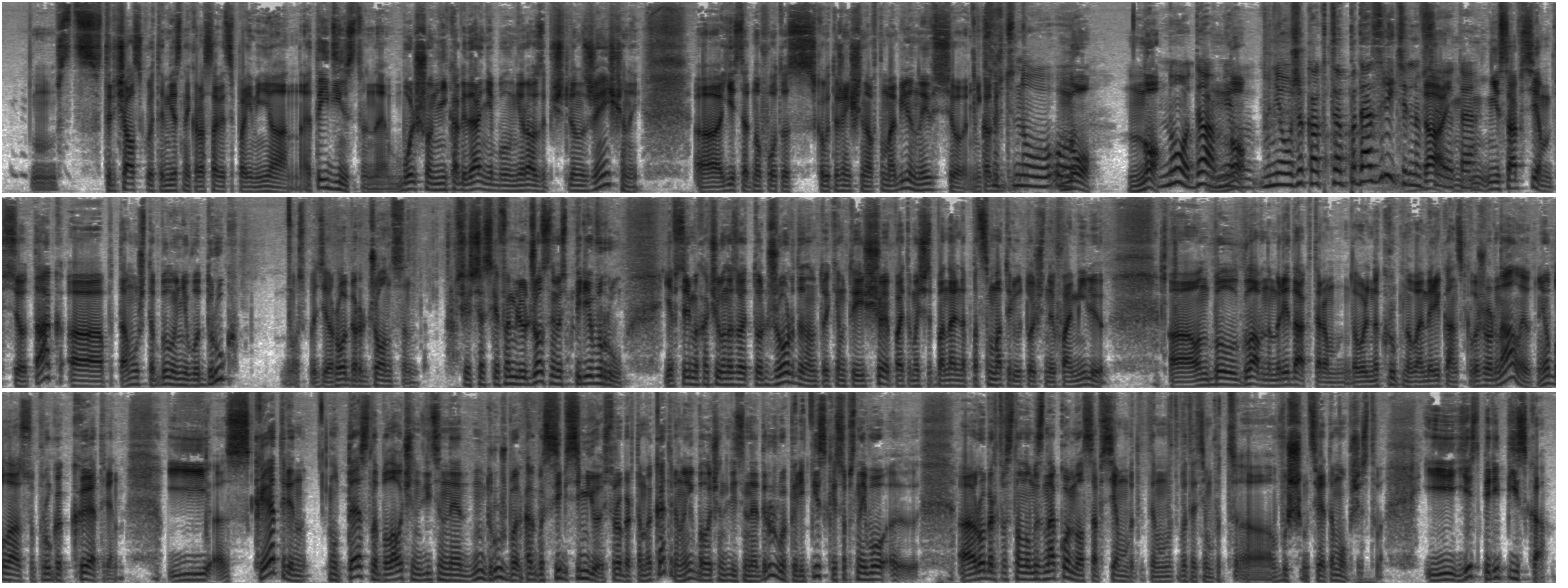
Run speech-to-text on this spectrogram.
встречался какой-то местной красавицей по имени Анна. Это единственное. Больше он никогда не был ни разу запечатлен с женщиной. Э, Есть одно фото с какой-то женщиной в автомобиле, но и все. Никогда... Слушайте, ну, Но, но, Но, да, мне, Но. мне уже как-то подозрительно да, все это. не совсем все так, а, потому что был у него друг, господи, Роберт Джонсон. Сейчас, я фамилию Джонсона я перевру. Я все время хочу его назвать то Джорданом, то кем-то еще, и поэтому сейчас банально подсмотрю точную фамилию. А, Он был главным редактором довольно крупного американского журнала, и вот у него была супруга Кэтрин. И с Кэтрин у Теслы была очень длительная ну, дружба, как бы с семьей, с Робертом и Кэтрин, у них была очень длительная дружба, переписка, и, собственно, его э, э, Роберт в основном и знакомил со всем вот этим вот этим вот э, высшим цветом общества. И есть переписка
